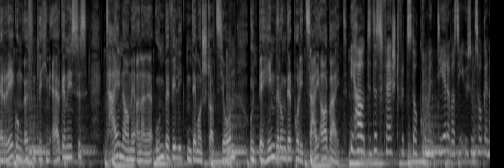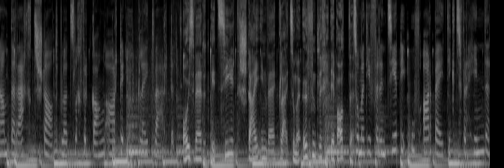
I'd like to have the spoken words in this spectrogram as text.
Erregung öffentlichen Ärgernisses, Teilnahme an einer unbewilligten Demonstration und Behinderung der Polizeiarbeit. Ich halte das fest, für zu dokumentieren, was in unserem sogenannten Rechtsstaat plötzlich für Gangarten eingelegt werden. Uns werden gezielt Steine in den Weg gelegt, um eine öffentliche Debatte, um eine differenzierte Aufarbeitung zu verhindern.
